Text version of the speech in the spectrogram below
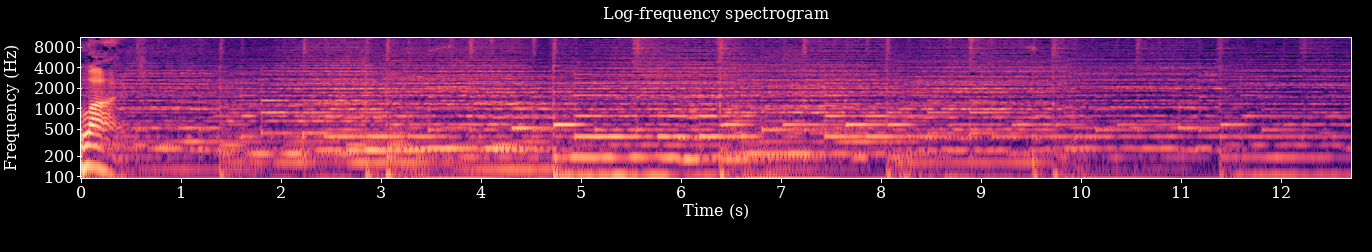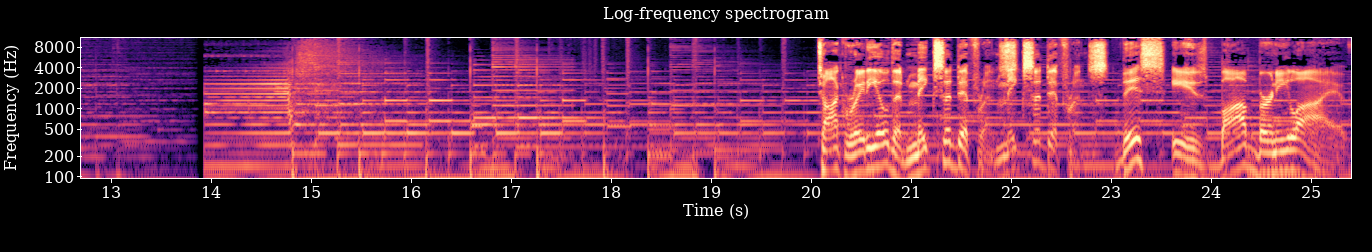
Live. Talk radio that makes a difference. Makes a difference. This is Bob Burney Live.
